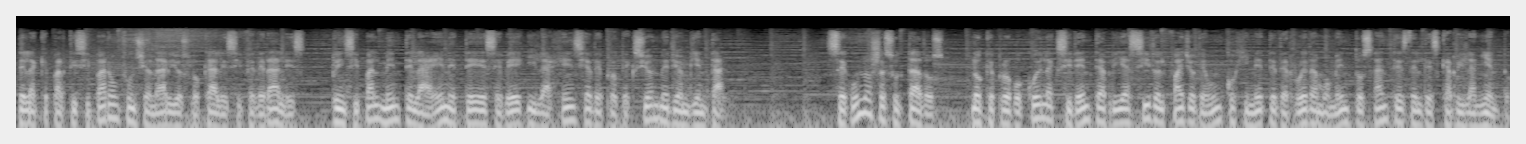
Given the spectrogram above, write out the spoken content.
de la que participaron funcionarios locales y federales, principalmente la NTSB y la Agencia de Protección Medioambiental. Según los resultados, lo que provocó el accidente habría sido el fallo de un cojinete de rueda momentos antes del descarrilamiento.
